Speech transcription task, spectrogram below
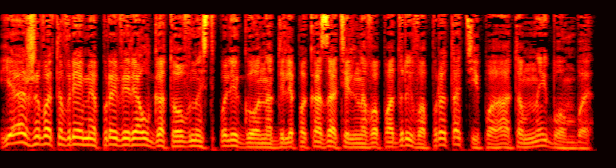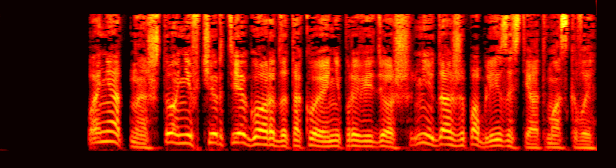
Я же в это время проверял готовность полигона для показательного подрыва прототипа атомной бомбы. Понятно, что ни в черте города такое не проведешь, ни даже поблизости от Москвы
